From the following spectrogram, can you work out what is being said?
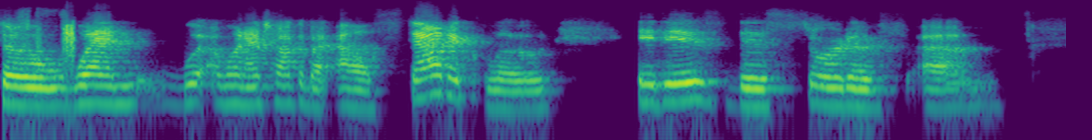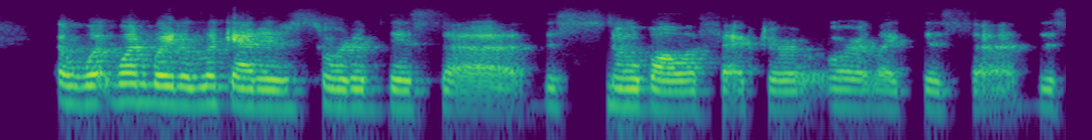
So when when I talk about allostatic load, it is this sort of um, one way to look at it is sort of this uh, this snowball effect or or like this uh, this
